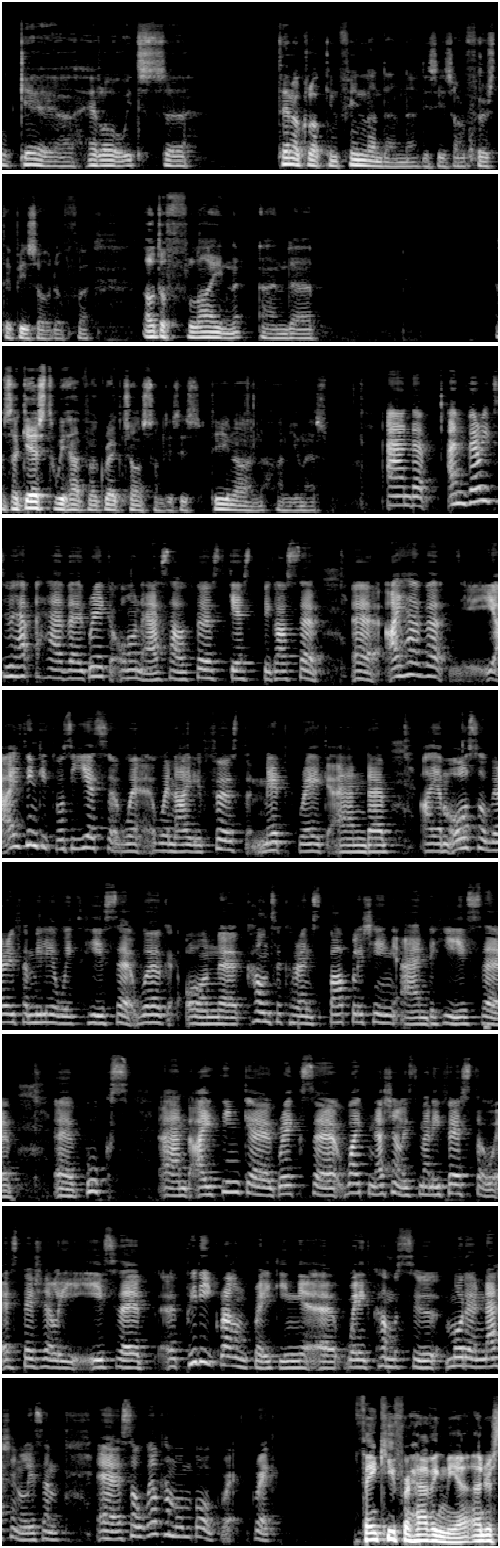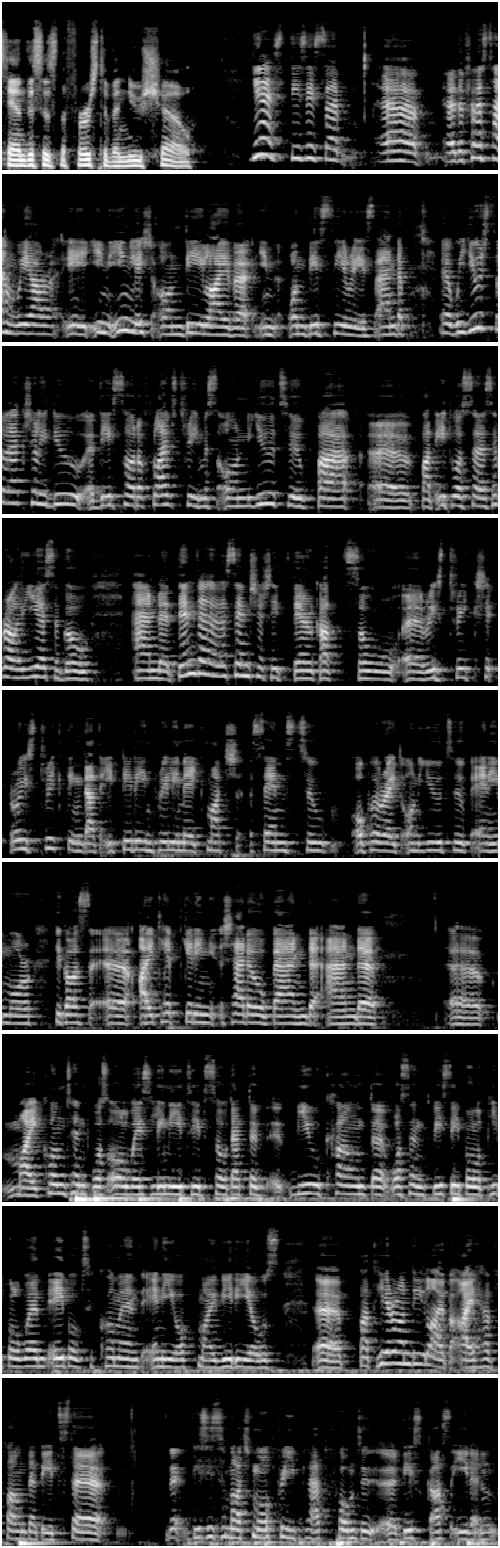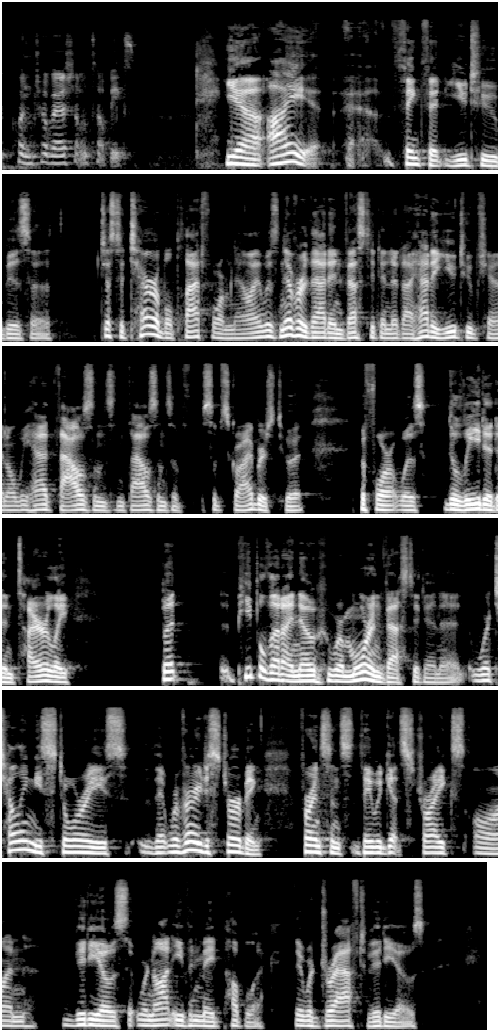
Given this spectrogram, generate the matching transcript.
Okay, uh, hello. It's uh, 10 o'clock in Finland, and uh, this is our first episode of uh, Out of Line. And uh, as a guest, we have uh, Greg Johnson. This is Tina, and I'm Younes. And uh, I'm very to ha- have uh, Greg on as our first guest because uh, uh, I have, uh, I think it was years when, when I first met Greg, and uh, I am also very familiar with his work on Counter-Currents publishing and his books. And I think Greg's White Nationalist Manifesto, especially, is pretty groundbreaking when it comes to modern nationalism. So, welcome on board, Gre- Greg. Thank you for having me. I understand this is the first of a new show. Yes, this is uh, uh, uh, the first time we are in English on DLive uh, in on this series, and uh, we used to actually do uh, these sort of live streams on YouTube, but uh, but it was uh, several years ago, and uh, then the censorship there got so uh, restrict- restricting that it didn't really make much sense to operate on YouTube anymore because uh, I kept getting shadow banned and. Uh, uh, my content was always limited so that the view count uh, wasn't visible. People weren't able to comment any of my videos. Uh, but here on DLive, I have found that it's uh, this is a much more free platform to uh, discuss even controversial topics. Yeah, I uh, think that YouTube is a just a terrible platform now. I was never that invested in it. I had a YouTube channel. We had thousands and thousands of subscribers to it before it was deleted entirely. But people that I know who were more invested in it were telling me stories that were very disturbing. For instance, they would get strikes on videos that were not even made public. They were draft videos.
